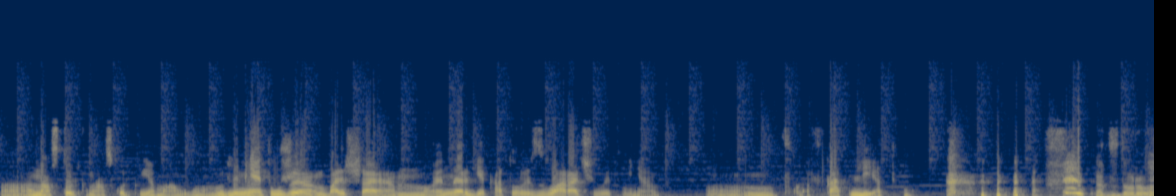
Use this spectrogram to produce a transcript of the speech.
э, настолько, насколько я могу. Но для меня это уже большая ну, энергия, которая заворачивает меня э, в, в котлету. Как здорово.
